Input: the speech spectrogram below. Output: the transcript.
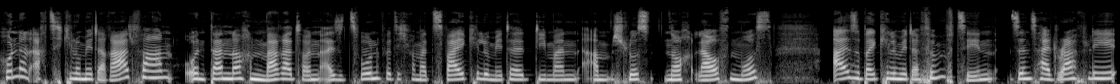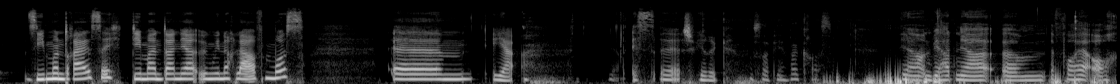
180 Kilometer Radfahren und dann noch ein Marathon, also 42,2 Kilometer, die man am Schluss noch laufen muss. Also bei Kilometer 15 sind es halt roughly 37, die man dann ja irgendwie noch laufen muss. Ähm, ja. ja. ist äh, schwierig. Das ist auf jeden Fall krass. Ja, und wir hatten ja ähm, vorher auch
